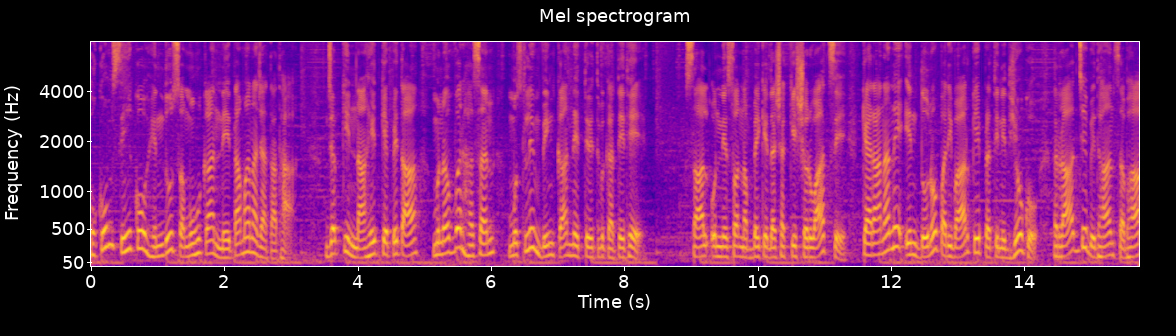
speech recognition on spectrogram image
हुकुम सिंह को हिंदू समूह का नेता माना जाता था, जबकि नाहिद के पिता मुनव्वर हसन मुस्लिम विंग का नेतृत्व करते थे। साल 1990 के दशक की शुरुआत से कैराना ने इन दोनों परिवार के प्रतिनिधियों को राज्य विधानसभा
